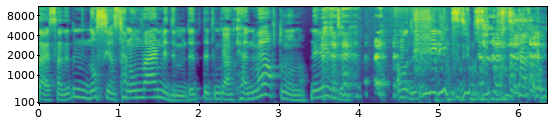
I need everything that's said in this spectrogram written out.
istersen dedim. Nasıl ya sen onu vermedin mi dedi. Dedim ben kendime yaptım onu. Ne vereceğim? Ama dedim vereyim istiyorum.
